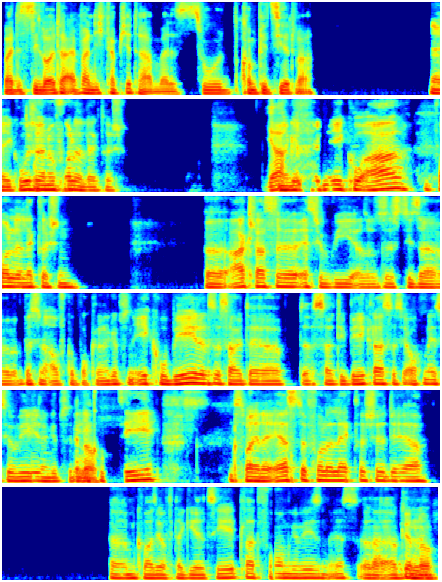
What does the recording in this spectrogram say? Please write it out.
weil das die Leute einfach nicht kapiert haben, weil es zu kompliziert war. Ja, EQ ist ja nur voll elektrisch. Und Ja, dann gibt es den EQA, voll elektrischen äh, A-Klasse SUV, also das ist dieser ein bisschen aufgebockt. Dann gibt es einen EQB, das ist halt der, das ist halt die B-Klasse, ist ja auch ein SUV. Dann gibt es den Genau. EQC, das war ja der erste voll elektrische, der ähm, quasi auf der GLC-Plattform gewesen ist. Oder äh, genau.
